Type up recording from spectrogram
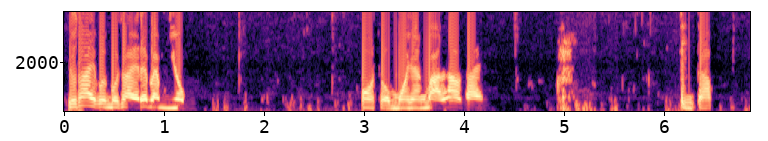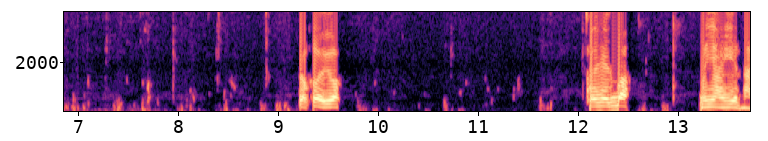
อยู่ไทยคนบ่ใช่ได้ใบบางโยมโอ้โถมโมยังบานเท่าไทยติงกับจะเคยปะเคยเห็นปะไม่ยายเห็นไหน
